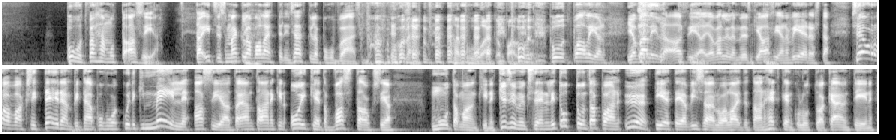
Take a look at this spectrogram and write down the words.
Puhut vähän, mutta asia. Tai itse asiassa mä kyllä valehtelin, sä et kyllä puhu vähän. Sä puhut, Mä puhun aika paljon. Puhut, puhut paljon ja välillä asiaa ja välillä myöskin asian vierestä. Seuraavaksi teidän pitää puhua kuitenkin meille asiaa tai antaa ainakin oikeita vastauksia muutamaankin kysymykseen. Eli tuttuun tapaan yötiete ja visailua laitetaan hetken kuluttua käyntiin.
